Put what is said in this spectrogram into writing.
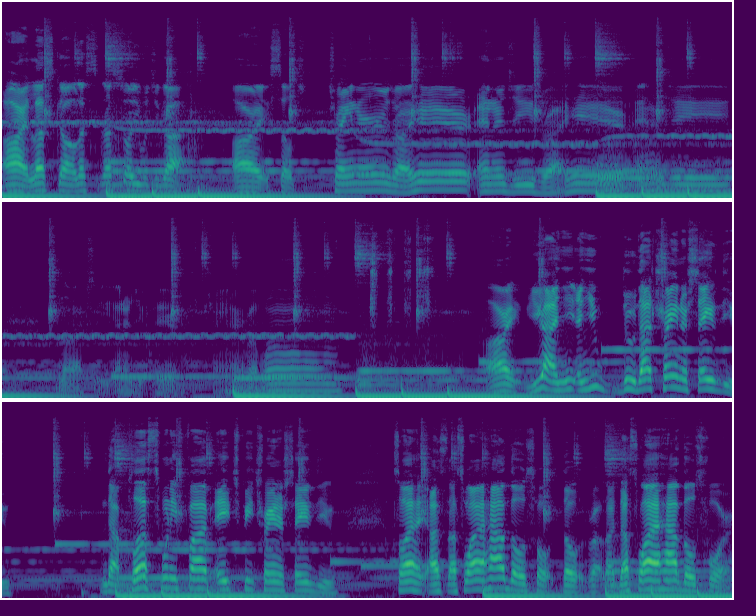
All right, let's go. Let's let's show you what you got. All right, so trainers right here, energies right here, energy. No, actually, energy here. Trainer, boom. All right, you got and you, and you, dude. That trainer saved you. That plus 25 HP trainer saved you. So I, I that's why I have those. those that's why I have those four.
